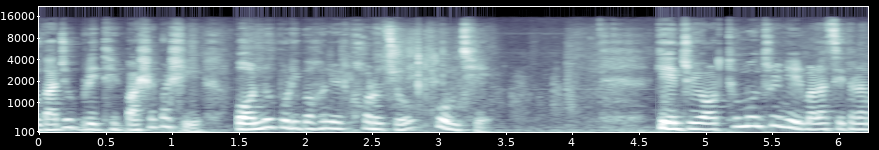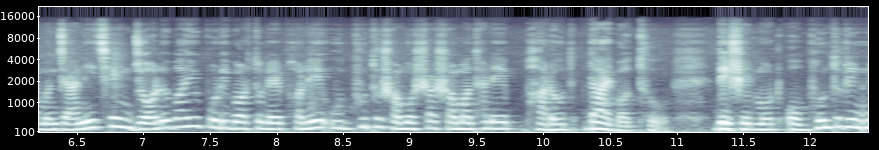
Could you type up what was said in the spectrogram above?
যোগাযোগ বৃদ্ধির পাশাপাশি পণ্য পরিবহনের খরচও কমছে। কেন্দ্রীয় অর্থমন্ত্রী নির্মলা সীতারামন জানিয়েছেন, জলবায়ু পরিবর্তনের ফলে উদ্ভূত সমস্যার সমাধানে ভারত দায়বদ্ধ। দেশের মোট অভ্যন্তরীণ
